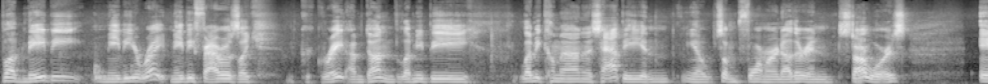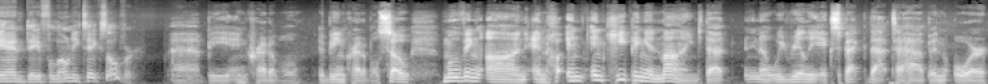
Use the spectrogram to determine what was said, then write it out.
But maybe maybe you're right. Maybe Favreau's like, great, I'm done. Let me be, let me come on as happy in you know some form or another in Star Wars, and Dave Filoni takes over. Uh, be incredible. It'd be incredible. So moving on, and and and keeping in mind that you know we really expect that to happen, or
